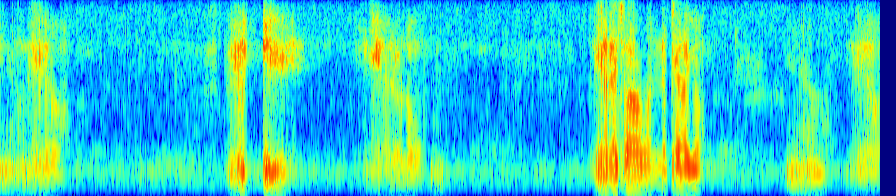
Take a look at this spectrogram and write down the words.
Yeah. Yeah. I don't know. Yeah, that's all I wanted to tell you. Yeah. Yeah.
